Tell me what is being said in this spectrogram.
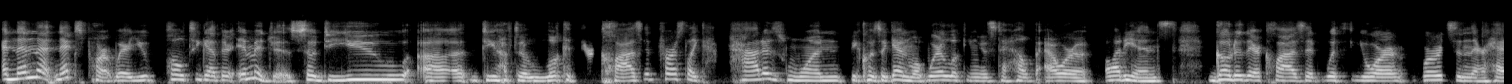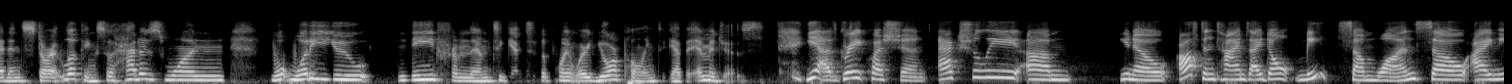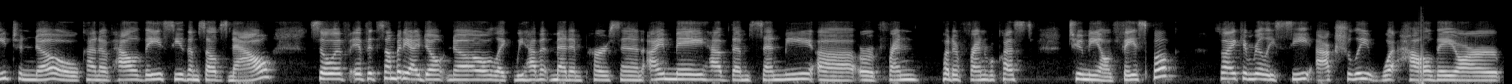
And then that next part where you pull together images. So do you uh, do you have to look at their closet first? Like how does one? Because again, what we're looking is to help our audience go to their closet with your words in their head and start looking. So how does one? What, what do you need from them to get to the point where you're pulling together images? Yeah, great question. Actually, um, you know, oftentimes I don't meet someone, so I need to know kind of how they see themselves now. So if, if it's somebody I don't know, like we haven't met in person, I may have them send me uh, or a friend put a friend request to me on Facebook, so I can really see actually what how they are,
